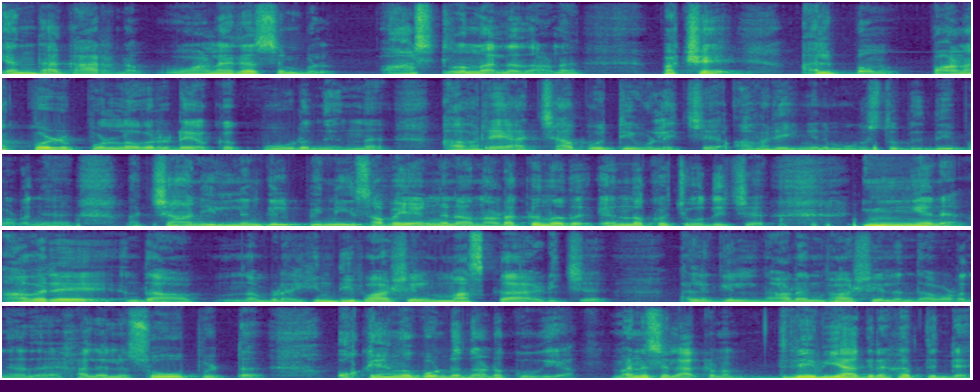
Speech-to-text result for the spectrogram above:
എന്താ കാരണം? വളരെ സിമ്പിൾ പാസ്റ്റർ നല്ലതാണ്. പക്ഷേ അല്പം പണക്കൊഴുപ്പുള്ളവരുടെയൊക്കെ കൂടെ നിന്ന് അവരെ അച്ചാപ്പൂറ്റി വിളിച്ച് അവരെ ഇങ്ങനെ മുഖസ്തുതി പറഞ്ഞ് അച്ഛാൻ ഇല്ലെങ്കിൽ പിന്നെ ഈ സഭ എങ്ങനെയാണ് നടക്കുന്നത്? എന്നൊക്കെ ചോദിച്ച് ഇങ്ങനെ അവരെ എന്താ നമ്മുടെ ഹിന്ദി ഭാഷയിൽ മസ്ക അടിച്ച് അല്ലെങ്കിൽ നാടൻ ഭാഷയിൽ എന്താ പറഞ്ഞത് അല്ലെങ്കിൽ സോപ്പിട്ട് ഒക്കെ അങ്ങ് കൊണ്ട് നടക്കുകയാണ് മനസ്സിലാക്കണം ദ്രവ്യാഗ്രഹത്തിന്റെ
